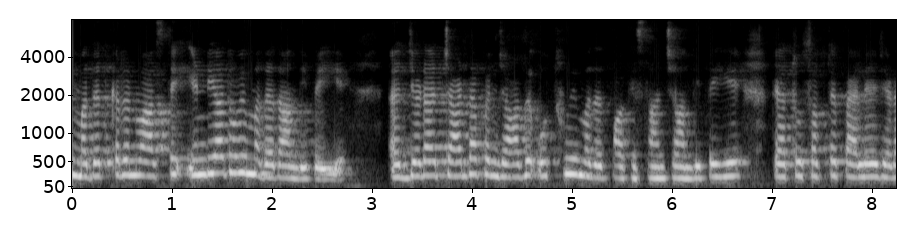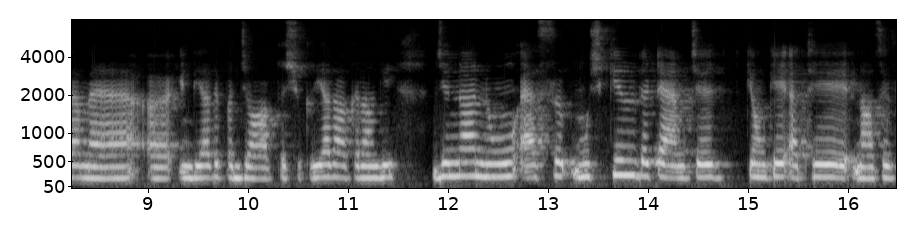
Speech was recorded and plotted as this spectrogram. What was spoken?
ਮਦਦ ਕਰਨ ਵਾਸਤੇ ਇੰਡੀਆ ਤੋਂ ਵੀ ਮਦਦ ਆਉਂਦੀ ਪਈ ਹੈ ਜਿਹੜਾ ਚੜ੍ਹਦਾ ਪੰਜਾਬ ਹੈ ਉੱਥੋਂ ਵੀ ਮਦਦ ਪਾਕਿਸਤਾਨ ਚ ਆਉਂਦੀ ਪਈ ਹੈ ਅਤੇ ਇੱਥੋਂ ਸਭ ਤੋਂ ਪਹਿਲੇ ਜਿਹੜਾ ਮੈਂ ਇੰਡੀਆ ਦੇ ਪੰਜਾਬ ਦਾ ਸ਼ੁਕਰੀਆ ਅਦਾ ਕਰਾਂਗੀ ਜਿਨ੍ਹਾਂ ਨੂੰ ਇਸ ਮੁਸ਼ਕਿਲ ਦੇ ਟਾਈਮ 'ਚ ਕਿਉਂਕਿ ਇੱਥੇ ਨਾ ਸਿਰਫ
